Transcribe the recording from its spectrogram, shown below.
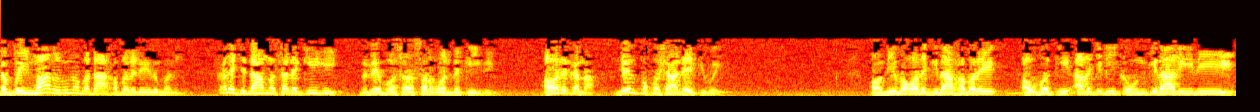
د بېمار ورونه به دا خبر لري منی کله چې دا مسله کیږي نو دې مو سره سرغوند کیږي او دې کنه دې په خوشاله کې وي او دې باندې کی دا خبره او بکی هغه چې کون کی راغی دي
